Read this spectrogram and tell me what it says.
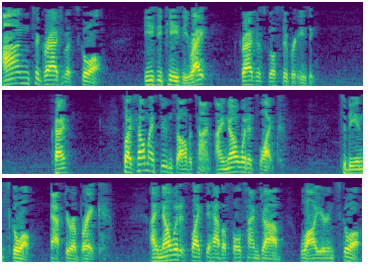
on to graduate school. Easy peasy, right? Graduate school, super easy. Okay? So I tell my students all the time, I know what it's like to be in school after a break. I know what it's like to have a full time job while you're in school.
